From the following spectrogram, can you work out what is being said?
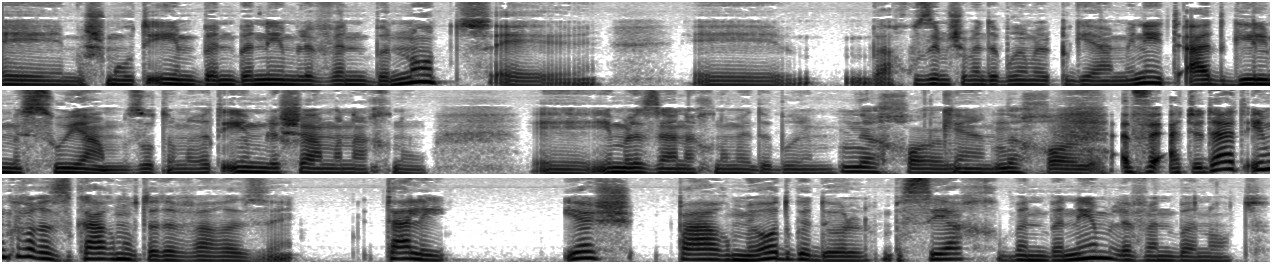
אה, משמעותיים בין בנים לבין בנות. אה, באחוזים שמדברים על פגיעה מינית עד גיל מסוים. זאת אומרת, אם לשם אנחנו, אה, אם על זה אנחנו מדברים. נכון, כן. נכון. ואת יודעת, אם כבר הזכרנו את הדבר הזה, טלי, יש פער מאוד גדול בשיח בין בנים לבין בנות.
